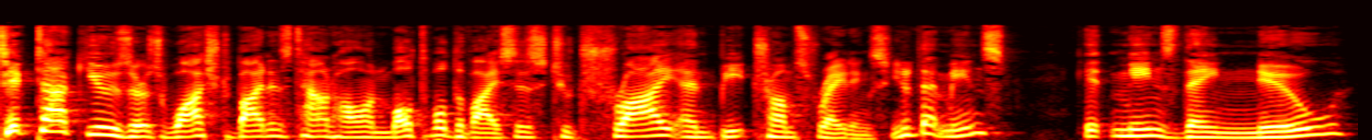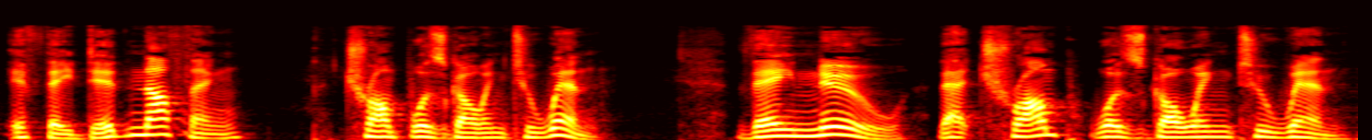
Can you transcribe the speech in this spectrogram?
TikTok users watched Biden's town hall on multiple devices to try and beat Trump's ratings. You know what that means? It means they knew if they did nothing, Trump was going to win. They knew that Trump was going to win.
